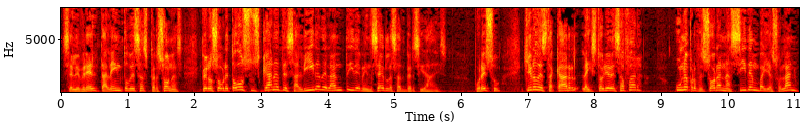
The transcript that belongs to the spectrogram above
Celebré el talento de esas personas, pero sobre todo sus ganas de salir adelante y de vencer las adversidades. Por eso, quiero destacar la historia de Zafara, una profesora nacida en Vallasolano,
